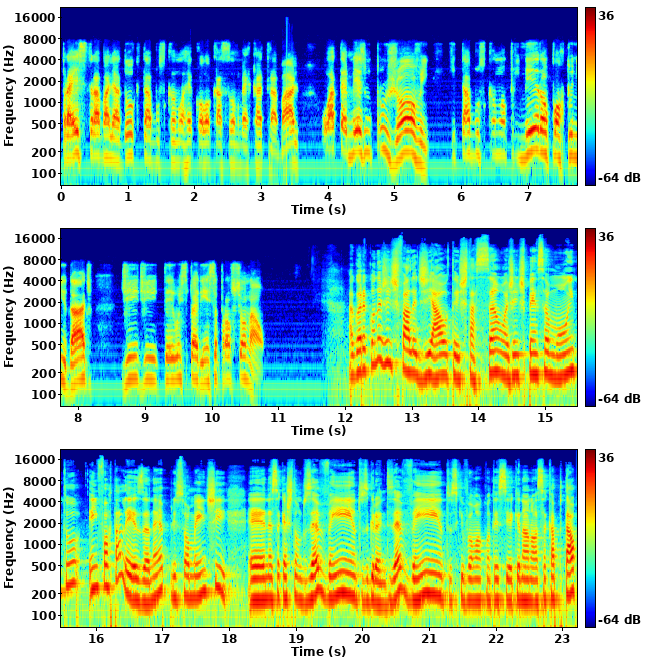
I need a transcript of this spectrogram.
para esse trabalhador que está buscando uma recolocação no mercado de trabalho, ou até mesmo para o jovem que está buscando uma primeira oportunidade de, de ter uma experiência profissional. Agora, quando a gente fala de alta estação, a gente pensa muito em Fortaleza, né? Principalmente é, nessa questão dos eventos, grandes eventos que vão acontecer aqui na nossa capital.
